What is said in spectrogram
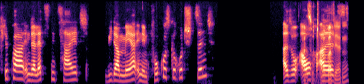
Flipper in der letzten Zeit wieder mehr in den Fokus gerutscht sind. Also, Also, auch teurer als werden?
